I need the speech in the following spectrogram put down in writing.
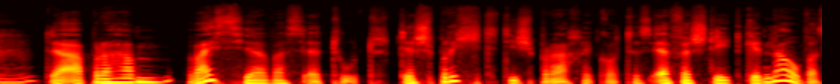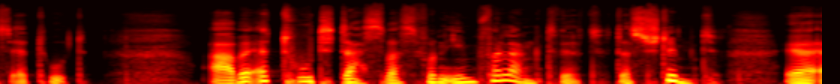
Mhm. Der Abraham weiß ja, was er tut. Der spricht die Sprache Gottes. Er versteht genau, was er tut. Aber er tut das, was von ihm verlangt wird. Das stimmt. Er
